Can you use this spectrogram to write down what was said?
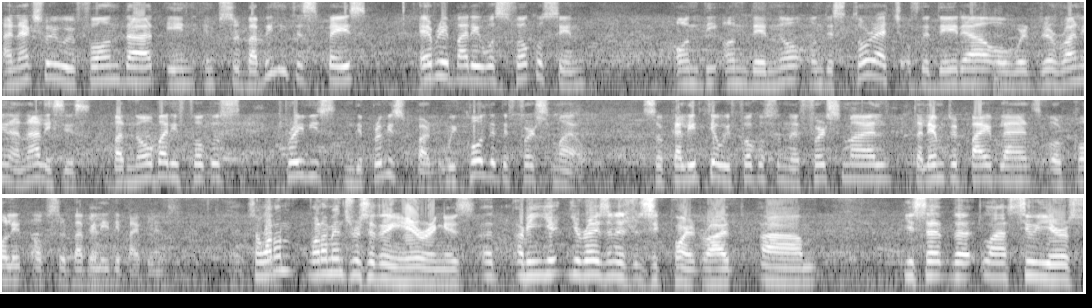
And actually we found that in observability space, everybody was focusing on the on the no on the storage of the data or where they're running analysis, but nobody focused previous in the previous part. We called it the first mile. So Calyptia, we focus on the first mile, telemetry pipelines, or call it observability yeah. pipelines. So what I'm what I'm interested in hearing is, uh, I mean, you, you raise an interesting point, right? Um, you said that last two years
